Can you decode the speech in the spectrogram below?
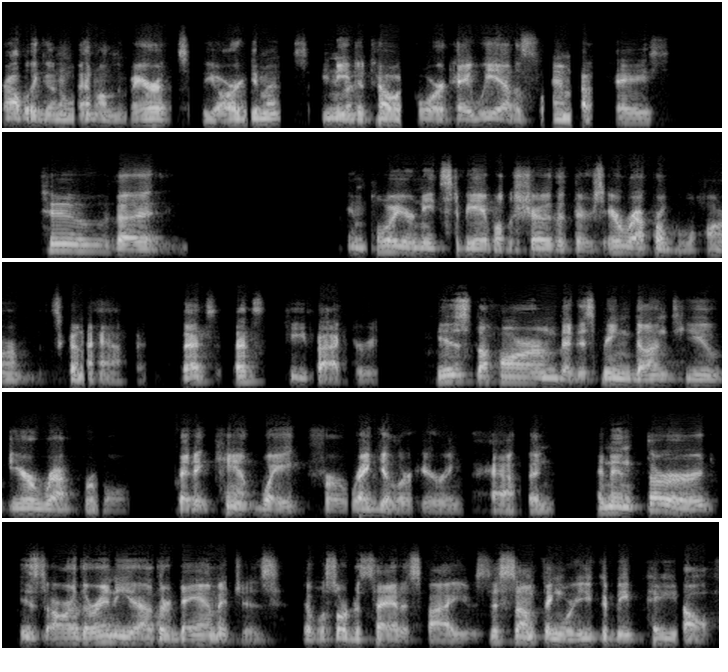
probably going to win on the merits of the arguments. You need right. to tell a court, hey, we have a slam dunk case. Two, the employer needs to be able to show that there's irreparable harm that's going to happen. That's that's the key factor. Is the harm that is being done to you irreparable that it can't wait for a regular hearing to happen? And then third is are there any other damages that will sort of satisfy you? Is this something where you could be paid off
